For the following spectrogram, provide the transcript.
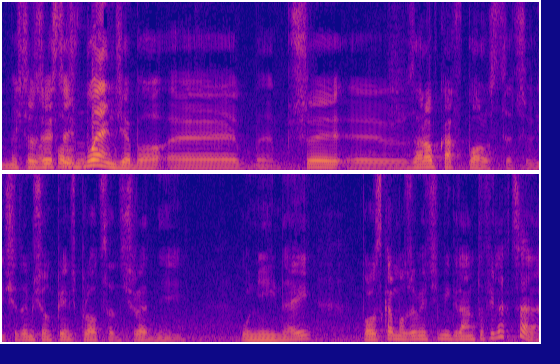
Myślę, No, że jesteś w błędzie, bo e, przy e, zarobkach w Polsce, czyli 75% średniej unijnej, Polska może mieć imigrantów ile chce.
